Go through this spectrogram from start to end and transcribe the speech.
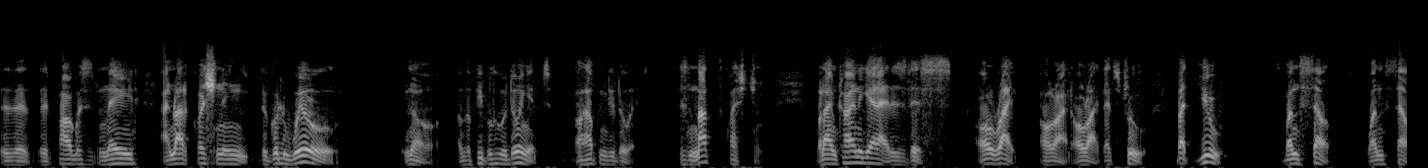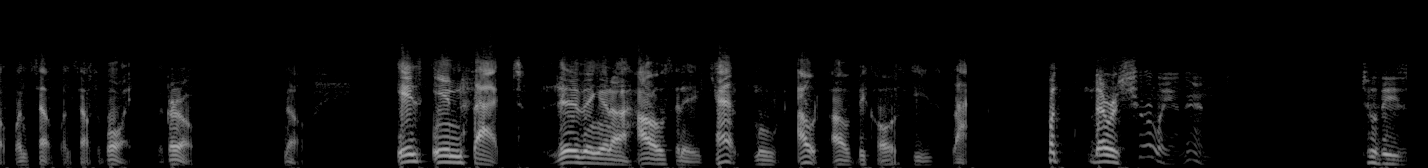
that the, the progress has been made. I'm not questioning the goodwill, know, of the people who are doing it or helping to do it. This is not the question. What I'm trying to get at is this. All right, all right, all right. That's true. But you, oneself, oneself, oneself, oneself, the boy, the girl, no, is in fact living in a house that he can't move out of because he's black. But there is surely an end to these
